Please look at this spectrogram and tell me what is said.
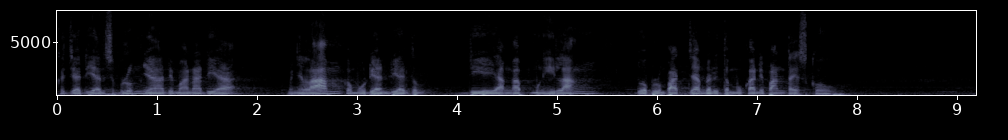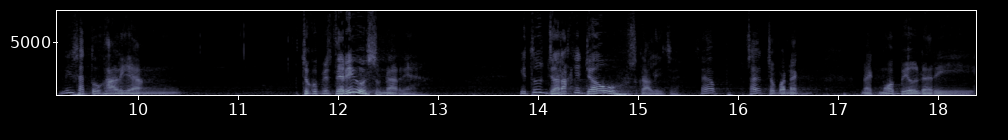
kejadian sebelumnya di mana dia menyelam kemudian dia dianggap menghilang 24 jam dan ditemukan di pantai Sko. Ini satu hal yang cukup misterius sebenarnya. Itu jaraknya jauh sekali. Saya saya coba naik naik mobil dari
